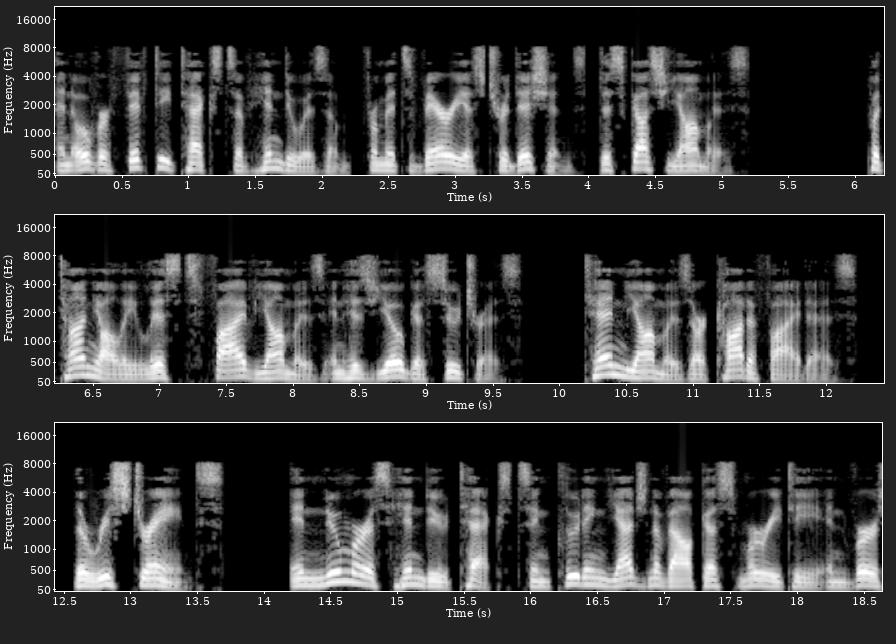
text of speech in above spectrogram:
and over 50 texts of Hinduism, from its various traditions, discuss yamas. Patanjali lists five yamas in his Yoga Sutras. Ten yamas are codified as the restraints in numerous Hindu texts including Yajnavalkya Smriti in verse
